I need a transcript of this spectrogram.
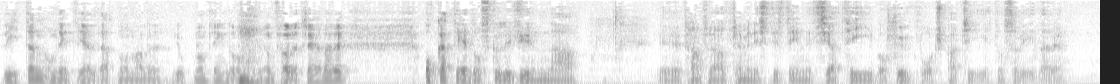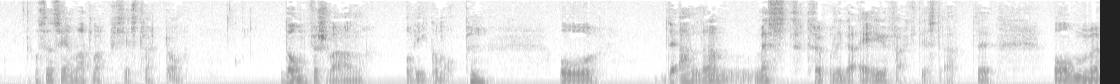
liten om det inte gällde att någon hade gjort någonting då, mm. en företrädare och att det då skulle gynna eh, framförallt feministiskt initiativ och sjukvårdspartiet och så vidare. Och sen ser man att det var precis tvärtom. De försvann och vi kom upp. Mm. Och det allra mest troliga är ju faktiskt att eh, om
